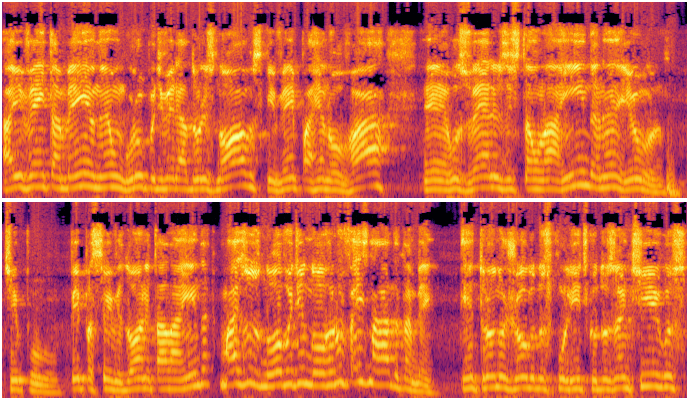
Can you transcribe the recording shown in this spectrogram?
Aí vem também né, um grupo de vereadores novos que vem para renovar. É, os velhos estão lá ainda, né? Eu, tipo, Pipa Servidone está lá ainda, mas os novos de novo não fez nada também entrou no jogo dos políticos dos antigos,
